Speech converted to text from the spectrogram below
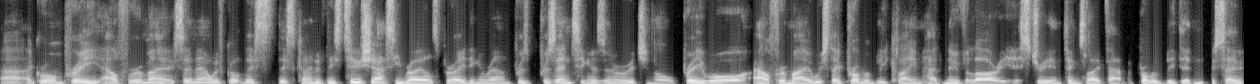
uh, a Grand Prix Alfa Romeo. So now we've got this this kind of these two chassis rails parading around, pre- presenting as an original pre-war Alfa Romeo, which they probably claim had Nuvolari history and things like that, but probably didn't. So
